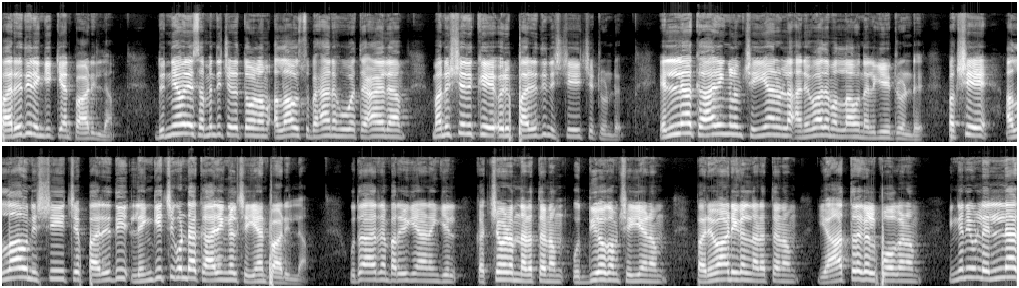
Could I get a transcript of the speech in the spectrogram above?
പരിധി ലംഘിക്കാൻ പാടില്ല. ദുന്യാവിനെ സംബന്ധിച്ചിടത്തോളം അള്ളാഹു സുബാനഹുവത്തെ ആയാല മനുഷ്യർക്ക് ഒരു പരിധി നിശ്ചയിച്ചിട്ടുണ്ട്. എല്ലാ കാര്യങ്ങളും ചെയ്യാനുള്ള അനുവാദം അള്ളാഹു നൽകിയിട്ടുണ്ട്. പക്ഷേ അള്ളാഹു നിശ്ചയിച്ച പരിധി ലംഘിച്ചുകൊണ്ട് ആ കാര്യങ്ങൾ ചെയ്യാൻ പാടില്ല. ഉദാഹരണം പറയുകയാണെങ്കിൽ കച്ചവടം നടത്തണം ഉദ്യോഗം ചെയ്യണം പരിപാടികൾ നടത്തണം യാത്രകൾ പോകണം ഇങ്ങനെയുള്ള എല്ലാ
